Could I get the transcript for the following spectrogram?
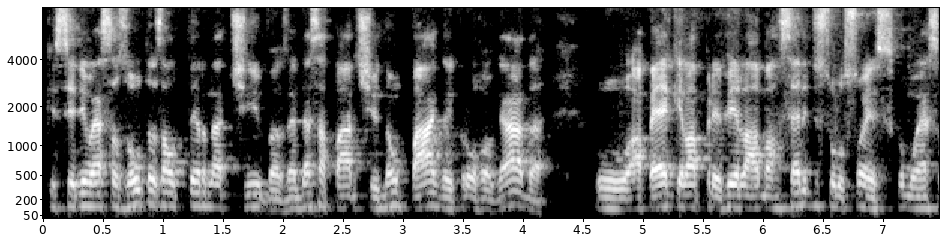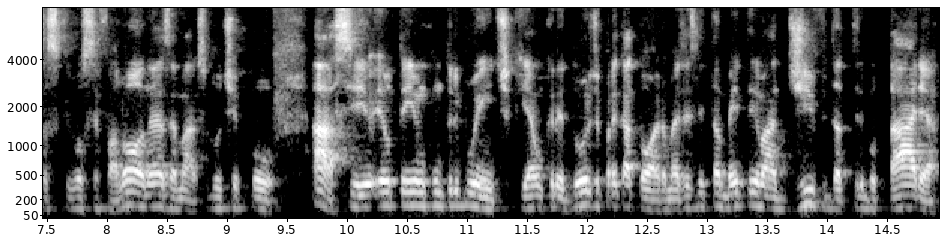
que seriam essas outras alternativas, né, dessa parte não paga e prorrogada, o, a PEC ela prevê lá uma série de soluções como essas que você falou, né, Zé Márcio, do tipo, ah, se eu tenho um contribuinte que é um credor de precatório, mas ele também tem uma dívida tributária,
